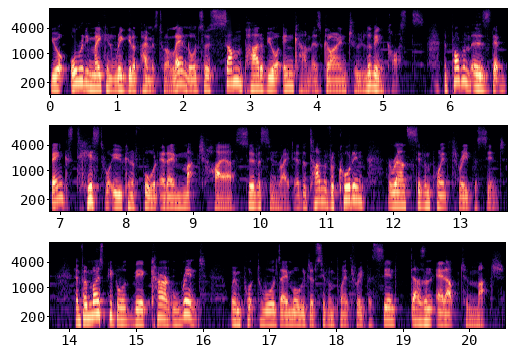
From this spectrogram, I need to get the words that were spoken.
You're already making regular payments to a landlord, so some part of your income is going to living costs. The problem is that banks test what you can afford at a much higher servicing rate. At the time of recording, around 7.3%. And for most people, their current rent when put towards a mortgage of 7.3% doesn't add up to much.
